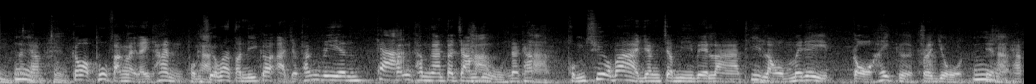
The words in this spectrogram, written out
มนะครับถูกก็ผู้ฟังหลาย ๆ ท่าน ผมครับเชื่อว่าตอนนี้ก็อาจจะทั้งเรียนค่ะทั้งทำงานประจำครับอยู่นะครับครับผมเชื่อว่ายังจะมีเวลาที่เราไม่ได้ก่อให้เกิดประโยชน์อืมเนี่ยนะครับ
